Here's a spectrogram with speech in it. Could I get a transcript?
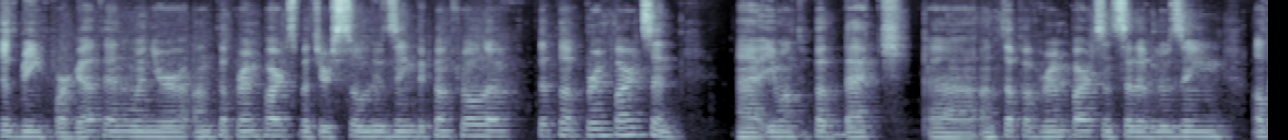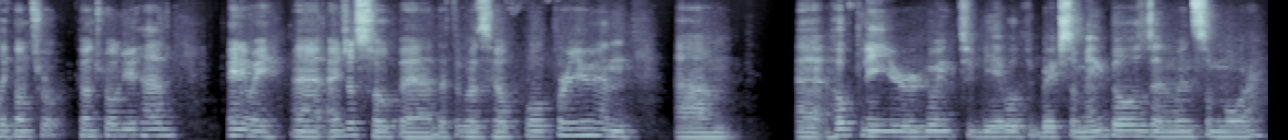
just being forgotten when you're on top ramparts, but you're still losing the control of the top ramparts and uh, you want to pop back uh, on top of ramparts instead of losing all the control control you had. Anyway, uh, I just hope uh, that was helpful for you and um, uh, hopefully you're going to be able to break some ankles and win some more.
